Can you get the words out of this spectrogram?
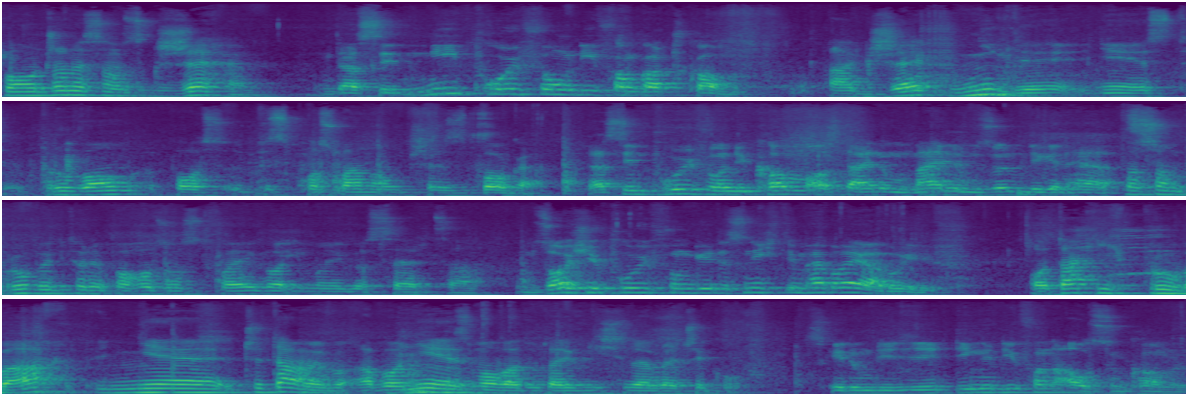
połączone są z grzechem, Das sind nie Prüfungen, die von Gott kommen. a grzech nigdy nie jest próbą pos, posłaną przez Boga. Das sind Prüfungen, die kommen aus deinem, meinem sündigen To Herz. są próby, które pochodzą z Twojego i mojego serca. Um solche Prüfungen geht es nicht im Hebräerbrief. O takich próbach nie czytamy, bo- albo nie jest mowa tutaj w liście do Hebrajczyków. Es geht um die Dinge, die von außen kommen.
